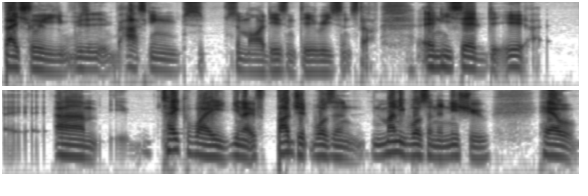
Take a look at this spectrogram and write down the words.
basically was asking some ideas and theories and stuff, and he said. Um, take away, you know, if budget wasn't, money wasn't an issue, how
